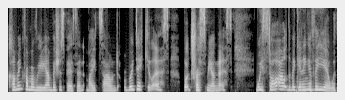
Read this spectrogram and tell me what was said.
coming from a really ambitious person might sound ridiculous, but trust me on this we start out the beginning of the year with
